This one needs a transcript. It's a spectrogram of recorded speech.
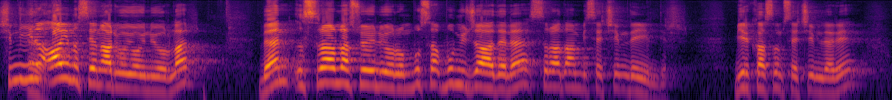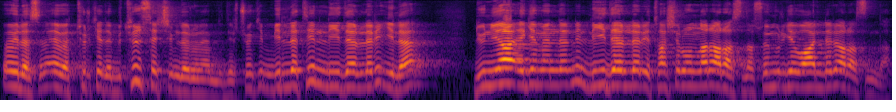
Şimdi yine Evet. aynı senaryoyu oynuyorlar. Ben ısrarla söylüyorum bu, bu mücadele sıradan bir seçim değildir. 1 Kasım seçimleri öylesine evet Türkiye'de bütün seçimler önemlidir. Çünkü milletin liderleri ile dünya egemenlerinin liderleri, taşeronları arasında, sömürge valileri arasında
